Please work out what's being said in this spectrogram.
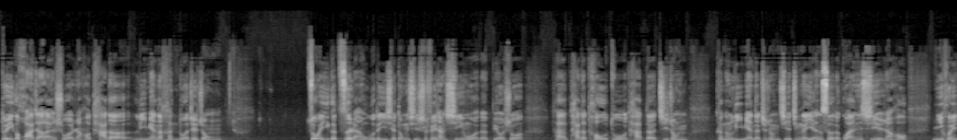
对一个画家来说，然后它的里面的很多这种作为一个自然物的一些东西是非常吸引我的，比如说。它它的透度，它的几种可能里面的这种结晶的颜色的关系，然后你会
